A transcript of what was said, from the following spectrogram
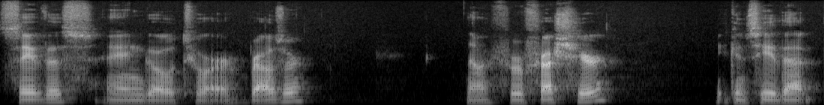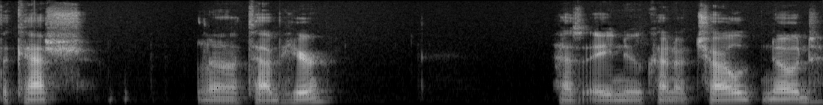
save this and go to our browser. Now if we refresh here, you can see that the cache uh, tab here has a new kind of child node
